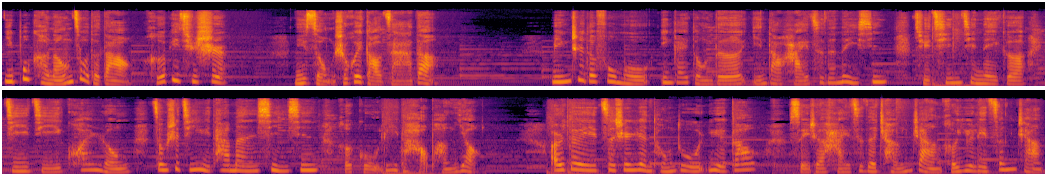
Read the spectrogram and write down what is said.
你不可能做得到，何必去试？”你总是会搞砸的。明智的父母应该懂得引导孩子的内心，去亲近那个积极、宽容、总是给予他们信心和鼓励的好朋友。而对自身认同度越高，随着孩子的成长和阅历增长，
